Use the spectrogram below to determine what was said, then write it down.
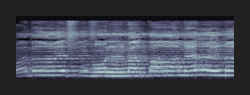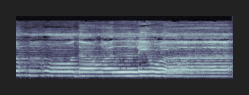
وابعثه المقام المحمود واللواء.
